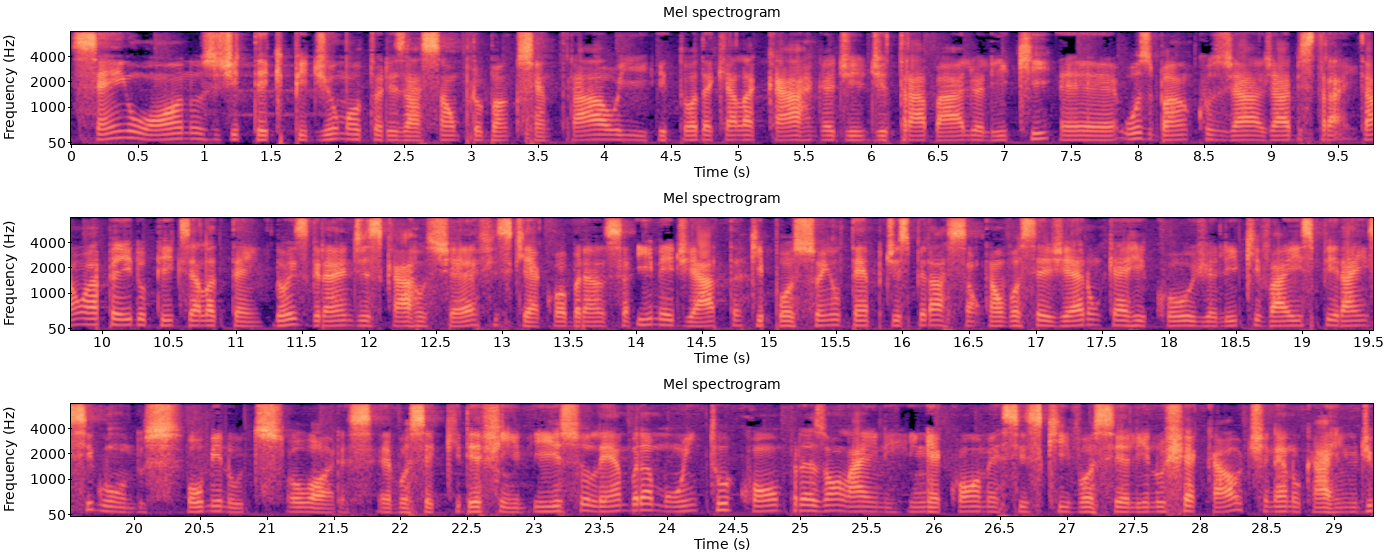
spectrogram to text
sem o ônus de ter que pedir uma autorização para o Banco Central e, e, toda aquela carga de, de trabalho ali que é, os bancos já, já abstraem. Então a API do Pix ela tem dois grandes carros-chefes, que é a cobrança imediata, que possui um tempo de expiração. Então você gera um QR Code ali que vai expirar em segundos, ou minutos, ou horas. É você que define. E isso lembra muito compras online, em e-commerces que você ali no checkout, né, no carrinho de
